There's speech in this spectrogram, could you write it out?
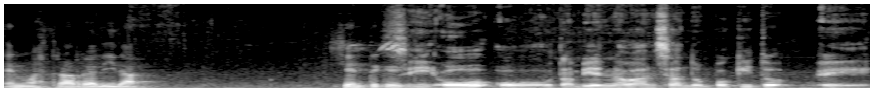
en nuestra realidad gente que... Sí, o, también avanzando un poquito eh,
